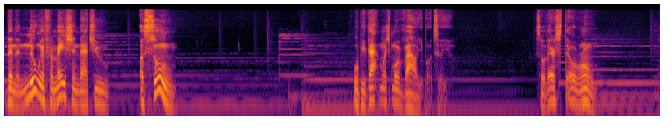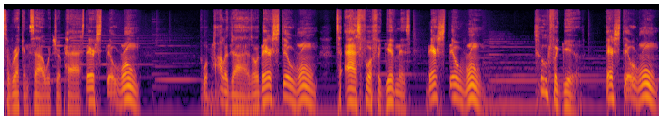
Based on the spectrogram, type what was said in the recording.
then the new information that you assume will be that much more valuable to you. So there's still room to reconcile with your past. There's still room to apologize, or there's still room to ask for forgiveness. There's still room to forgive. There's still room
